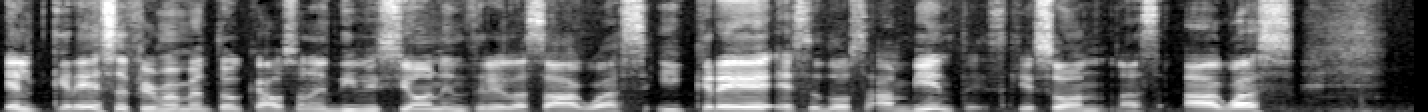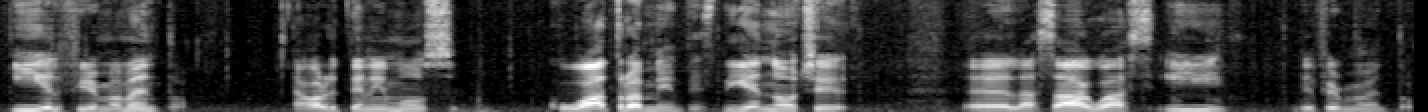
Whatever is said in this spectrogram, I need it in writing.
él crea ese firmamento, causa una división entre las aguas y crea esos dos ambientes, que son las aguas y el firmamento. Ahora tenemos cuatro ambientes, día y noche, eh, las aguas y el firmamento.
